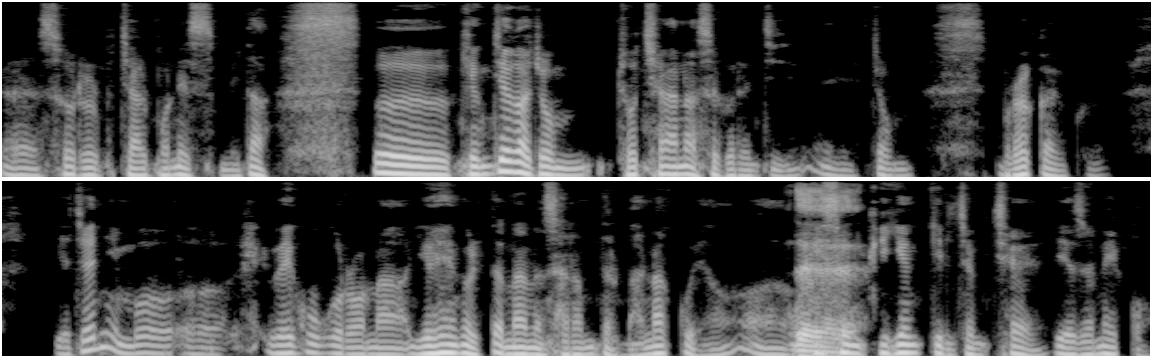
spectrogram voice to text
에, 설을 잘 보냈습니다. 어, 경제가 좀 좋지 않아서 그런지 예, 좀 뭐랄까요? 그 여전히 뭐 어, 외국으로나 여행을 떠나는 사람들 많았고요. 어, 네. 귀경길 정체 여전했고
